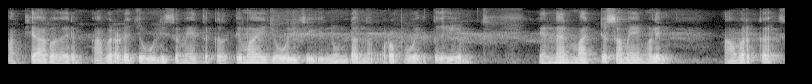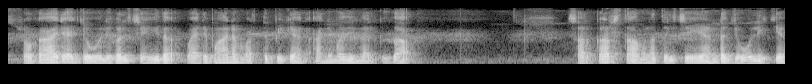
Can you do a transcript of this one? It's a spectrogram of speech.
അധ്യാപകരും അവരുടെ ജോലി സമയത്ത് കൃത്യമായി ജോലി ചെയ്യുന്നുണ്ടെന്ന് ഉറപ്പുവരുത്തുകയും എന്നാൽ മറ്റു സമയങ്ങളിൽ അവർക്ക് സ്വകാര്യ ജോലികൾ ചെയ്ത് വരുമാനം വർദ്ധിപ്പിക്കാൻ അനുമതി നൽകുക. സർക്കാർ സ്ഥാപനത്തിൽ ചെയ്യേണ്ട ജോലിക്ക്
